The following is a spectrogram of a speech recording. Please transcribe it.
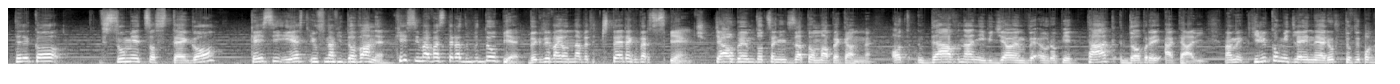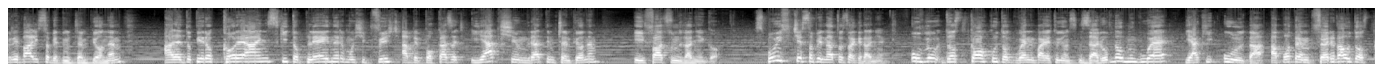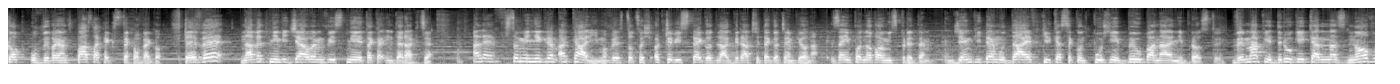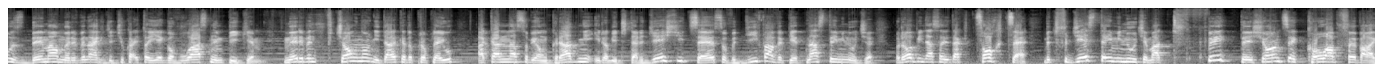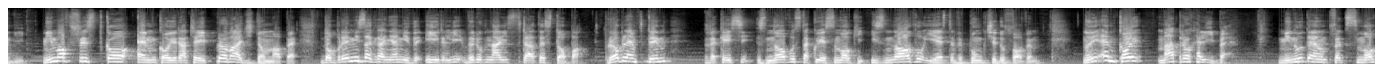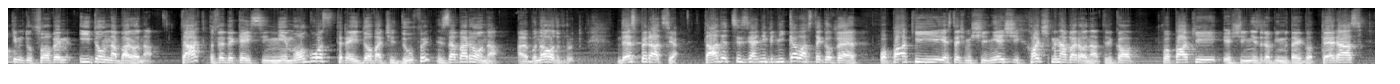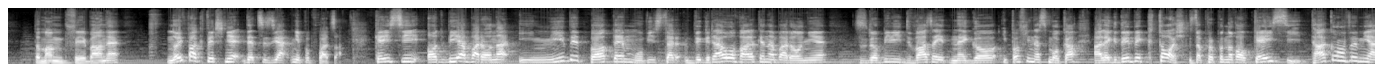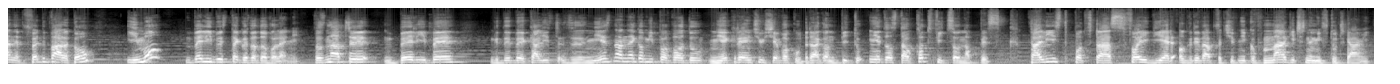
Tylko w sumie co z tego? Casey jest już nawidowany. Casey ma was teraz w dupie. Wygrywają nawet 4 vs 5. Chciałbym docenić za tą mapę kannę. Od dawna nie widziałem w Europie tak dobrej Akali. Mamy kilku midlanerów, którzy pogrywali sobie tym czempionem, ale dopiero koreański top laner musi przyjść, aby pokazać jak się gra tym czempionem i szacun dla niego. Spójrzcie sobie na to zagranie. Użył doskoku do Gwen bajtując zarówno mgłę, jak i ulta, a potem przerwał doskok używając pasa hekstechowego. Szczerze, nawet nie wiedziałem, że istnieje taka interakcja. Ale w sumie nie gram Akali, mówię, to coś oczywistego dla graczy tego czempiona. Zaimponował mi sprytem. Dzięki temu dive kilka sekund później był banalnie prosty. W mapie drugiej Kanna znowu zdymał Myrwyna jak dzieciuka i to jego własnym pikiem. Myrwyn wciągnął Nidalkę do proplayu, a Kanna sobie ją kradnie i robi 40 CS-ów Diffa w 15 minucie. Robi na slajdach co chce. W 30 minucie ma 3000 koła przewagi. Mimo wszystko MKOI raczej prowadzi tą mapę. Dobrymi zagraniami w early wyrównali stratę stopa. Problem w tym, że Casey znowu stakuje smoki i znowu jest w punkcie duszowym. No i MKOI ma trochę lipę. Minutę przed smokiem duszowym idą na Barona. Tak, żeby Casey nie mogło stradować dufy za Barona, albo na odwrót. Desperacja. Ta decyzja nie wynikała z tego, że chłopaki, jesteśmy silniejsi, chodźmy na Barona, tylko chłopaki, jeśli nie zrobimy tego teraz, to mamy przejebane. No i faktycznie decyzja nie popłaca. Casey odbija Barona i niby potem mówi Star wygrało walkę na Baronie, zrobili dwa za jednego i poszli na smoka, ale gdyby ktoś zaproponował Casey taką wymianę przed walką, Imo byliby z tego zadowoleni. To znaczy, byliby, gdyby Kalist z nieznanego mi powodu nie kręcił się wokół Dragon Pitu i nie dostał kotwicą na pysk. Kalist podczas swoich gier ogrywa przeciwników magicznymi sztuczkami.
